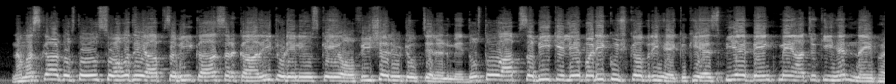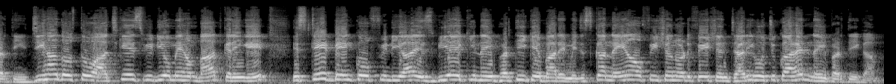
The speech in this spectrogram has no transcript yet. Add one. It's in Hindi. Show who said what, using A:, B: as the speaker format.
A: नमस्कार दोस्तों, स्वागत है आप सभी का सरकारी टुडे न्यूज़ के ऑफिशियल यूट्यूब चैनल में। दोस्तों, आप सभी के लिए बड़ी खुशखबरी है क्योंकि एसबीआई बैंक में आ चुकी है नई भर्ती। जी हाँ दोस्तों, आज के इस वीडियो में हम बात करेंगे State Bank of India SBI की नई भर्ती के बारे में, जिसका नया ऑफिशियल नोटिफिकेशन जारी हो चुका है नई भर्ती का।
